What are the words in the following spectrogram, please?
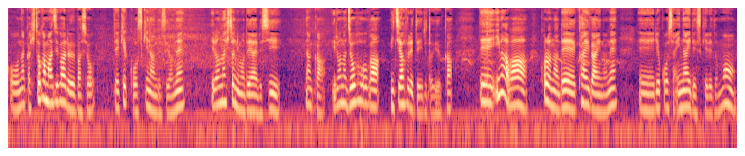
こうなんか人が交わる場所って結構好きなんですよね。いろんな人にも出会えるしなんかいろんな情報が満ち溢れているというか。で今はコロナで海外のね、えー、旅行者いないですけれども、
